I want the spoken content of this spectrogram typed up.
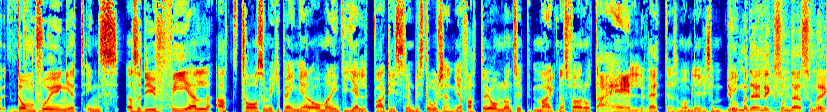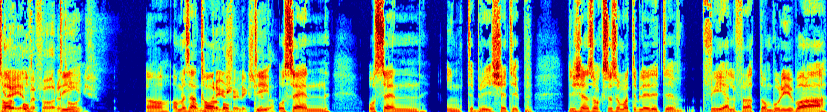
Ja. de får ju inget, ins, alltså det är ju fel att ta så mycket pengar om man inte hjälper artisten att bli stor sen. Jag fattar ju om de typ marknadsför åt helvete så man blir liksom Jo big. men det är liksom det som är De grejen 80 med företag. Ja, men så här, De tar bryr 80 sig liksom och sen, och sen inte bryr sig typ. Det känns också som att det blir lite fel för att de borde ju bara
